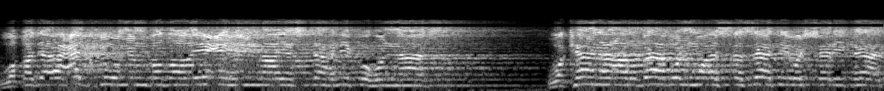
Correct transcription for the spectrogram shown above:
وقد أعدوا من بضائعهم ما يستهلكه الناس وكان أرباب المؤسسات والشركات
